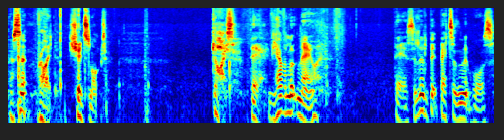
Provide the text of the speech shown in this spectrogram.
That's it. Right, shed's locked. Guys, there, if you have a look now, there, it's a little bit better than it was.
